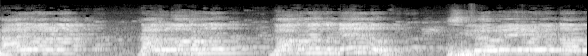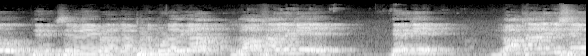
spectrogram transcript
దాని వలన నాకు లోకమును లోకమునకు నేను సిలువ వేయబడి ఉన్నాను. దేనికి సిలువ వేయబడాలి చెప్పండి మూడోదిగా లోకానికి. దేనికి? లోకానికి సిలువ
